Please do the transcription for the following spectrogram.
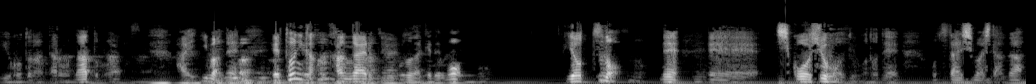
いうことなんだろうなと思います。はい。今ね、えとにかく考えるということだけでも、4つのね、えー、思考手法ということでお伝えしましたが、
